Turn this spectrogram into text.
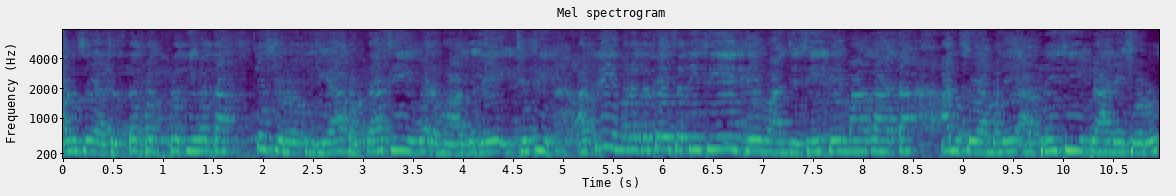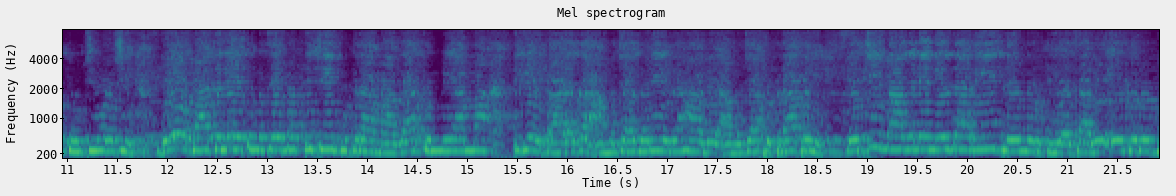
अनुसया सत्त प्रतिवत. भक्ता तुष्टलो तुझी या भक्तासी वर माग मागजे इच्छेसी अत्री म्हणतसे सतीसी जे वांजेसी ते माग आता अनुसया म्हणे अत्रीसी प्राणेश्वर तुझी होशी देव बातले तुमचे भक्तीची पुत्रा मागा तुम्ही आम्हा तिघे बाळग आमच्या घरी राहावे आमच्या पुत्रापरी त्याची मागणे निर्धारी त्रिमूर्ती असावे एक रूप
